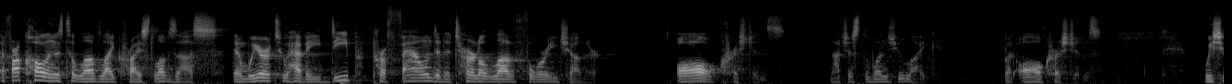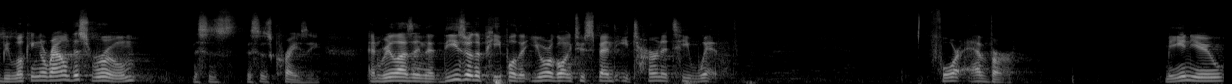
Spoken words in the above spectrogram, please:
if our calling is to love like Christ loves us, then we are to have a deep, profound, and eternal love for each other. All Christians, not just the ones you like, but all Christians. We should be looking around this room. This is, this is crazy and realizing that these are the people that you are going to spend eternity with forever. Me and you,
